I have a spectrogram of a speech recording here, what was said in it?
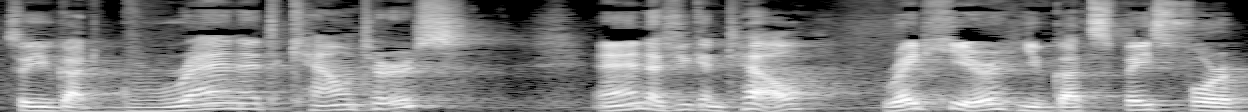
So you've got granite counters, and as you can tell, right here, you've got space for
